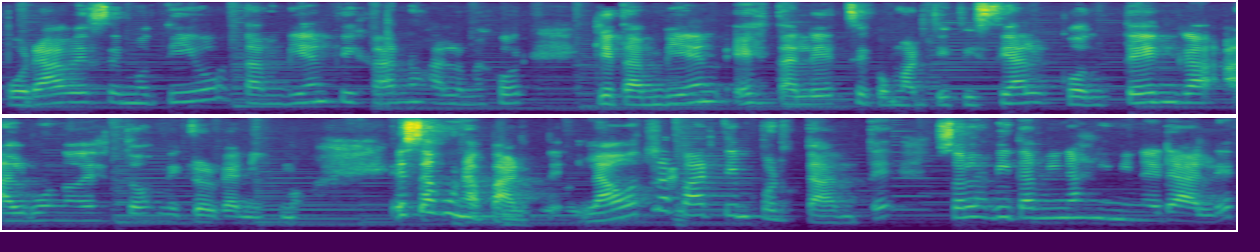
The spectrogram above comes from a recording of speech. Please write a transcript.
por ese motivo, también fijarnos a lo mejor que también esta leche como artificial contenga alguno de estos microorganismos. Esa es una parte. La otra parte importante son las vitaminas y minerales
